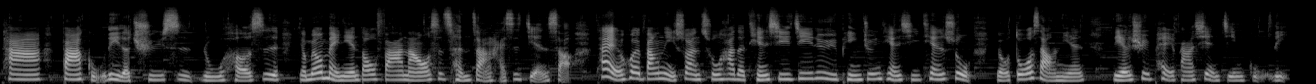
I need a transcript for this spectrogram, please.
它发股利的趋势如何，是有没有每年都发，然后是成长还是减少。它也会帮你算出它的填息。几率平均填息天数有多少年连续配发现金鼓励？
